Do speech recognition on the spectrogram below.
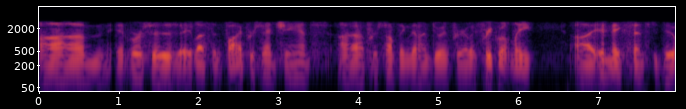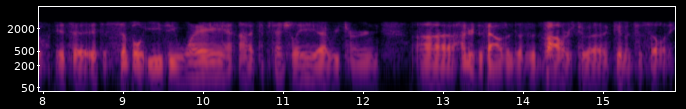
um, versus a less than 5% chance uh, for something that I'm doing fairly frequently, uh, it makes sense to do. It's a it's a simple, easy way uh, to potentially uh, return uh, hundreds of thousands of dollars to a given facility.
